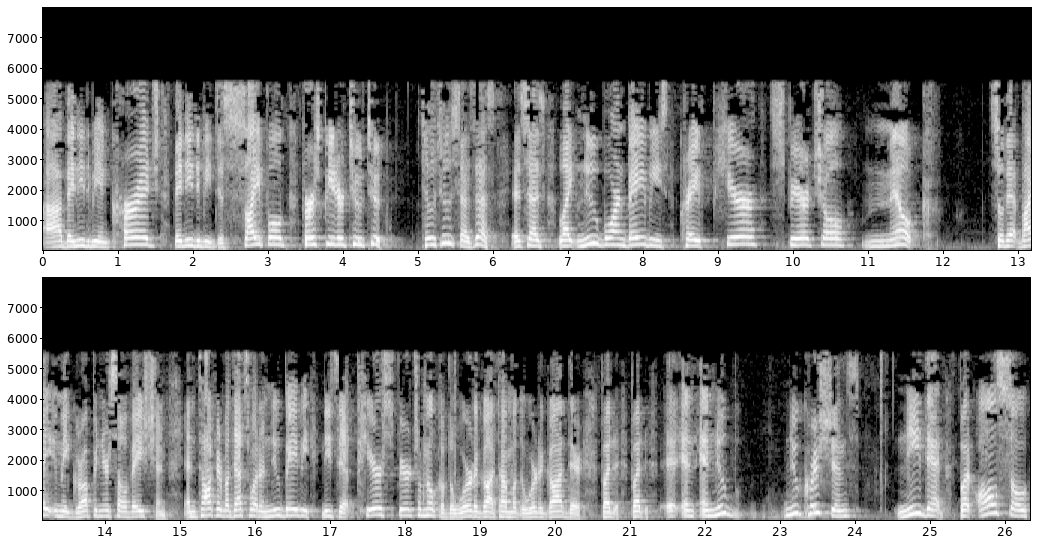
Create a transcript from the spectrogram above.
Uh, they need to be encouraged. They need to be discipled. First Peter 2 2. 2 2 says this. It says, like newborn babies, crave pure spiritual milk so that by it you may grow up in your salvation. And talking about that's what a new baby needs that pure spiritual milk of the Word of God. Talking about the Word of God there. But but and and new new Christians need that, but also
